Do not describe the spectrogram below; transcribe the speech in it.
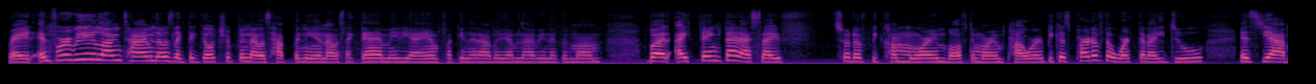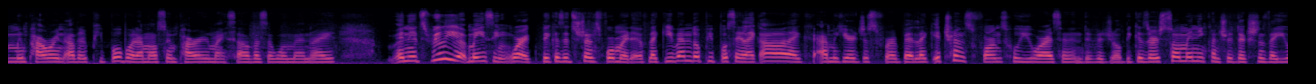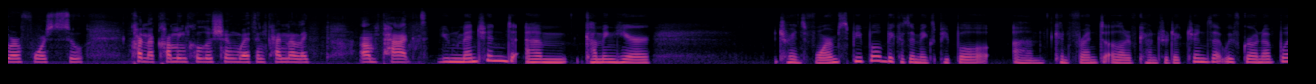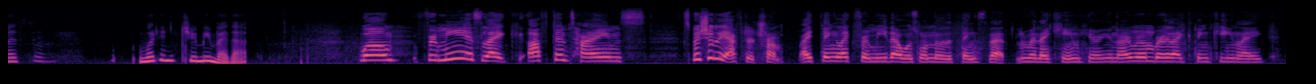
Right. And for a really long time that was like the guilt tripping that was happening and I was like, damn, maybe I am fucking it up, maybe I'm not being a good mom. But I think that as I've sort of become more involved and more empowered because part of the work that I do is yeah, I'm empowering other people, but I'm also empowering myself as a woman, right? and it's really amazing work because it's transformative like even though people say like oh like i'm here just for a bit like it transforms who you are as an individual because there's so many contradictions that you are forced to kind of come in collision with and kind of like unpacked you mentioned um, coming here transforms people because it makes people um, confront a lot of contradictions that we've grown up with mm. what did you mean by that well for me it's like oftentimes especially after Trump. I think like for me that was one of the things that when I came here, you know, I remember like thinking like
